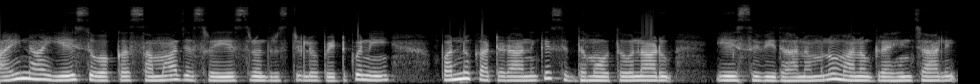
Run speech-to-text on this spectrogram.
అయినా యేసు ఒక సమాజ శ్రేయస్సును దృష్టిలో పెట్టుకుని పన్ను కట్టడానికి సిద్ధమవుతున్నాడు. యేసు విధానమును మనం గ్రహించాలి.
